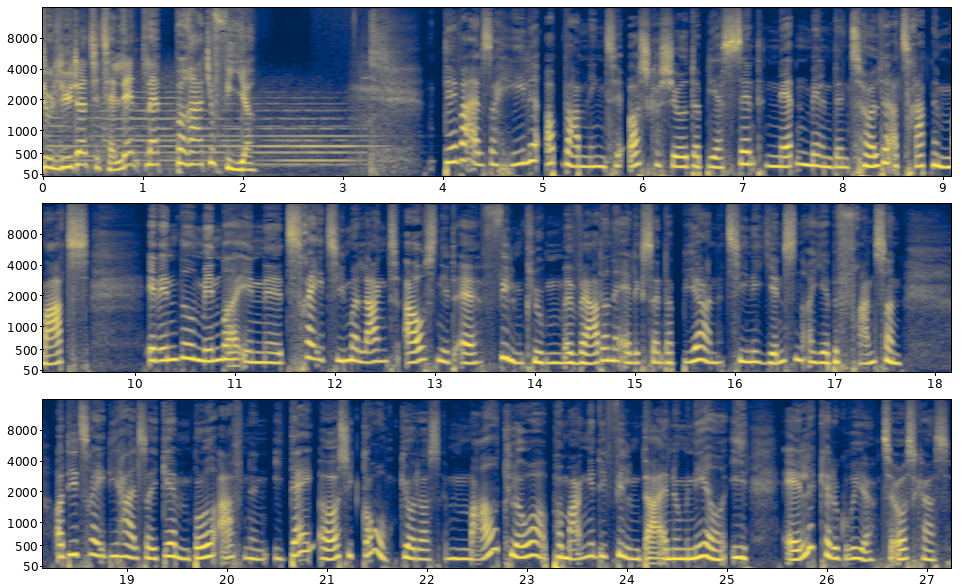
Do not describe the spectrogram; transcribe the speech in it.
Du lytter til Talentlab på Radio 4. Det var altså hele opvarmningen til Oscarshowet, der bliver sendt natten mellem den 12. og 13. marts. Et intet mindre end øh, tre timer langt afsnit af Filmklubben med værterne Alexander Bjørn, Tine Jensen og Jeppe Fransson. Og de tre, de har altså igennem både aftenen i dag og også i går gjort os meget klogere på mange af de film, der er nomineret i alle kategorier til Oscars.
